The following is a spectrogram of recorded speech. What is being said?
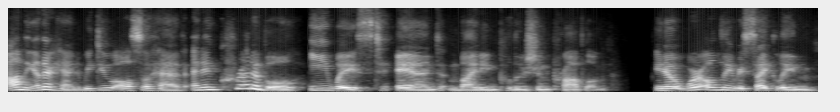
On the other hand, we do also have an incredible e-waste and mining pollution problem. You know, we're only recycling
